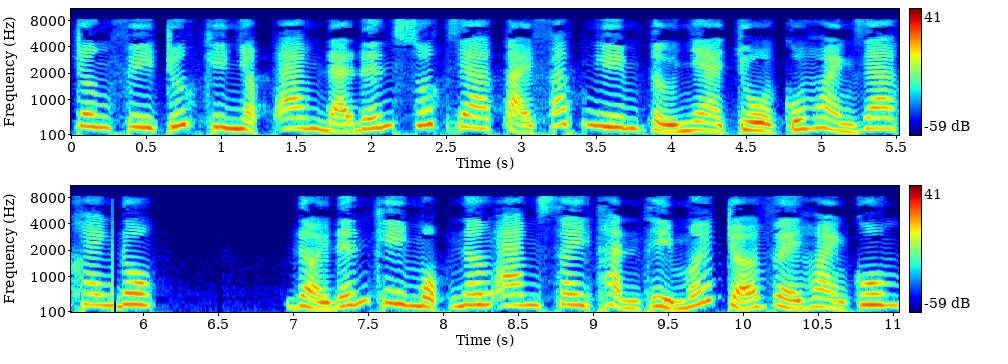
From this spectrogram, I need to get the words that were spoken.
Trân Phi trước khi nhập an đã đến xuất gia tại Pháp Nghiêm tự nhà chùa của Hoàng gia Khang Đô. Đợi đến khi một nơn an xây thành thì mới trở về Hoàng cung.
